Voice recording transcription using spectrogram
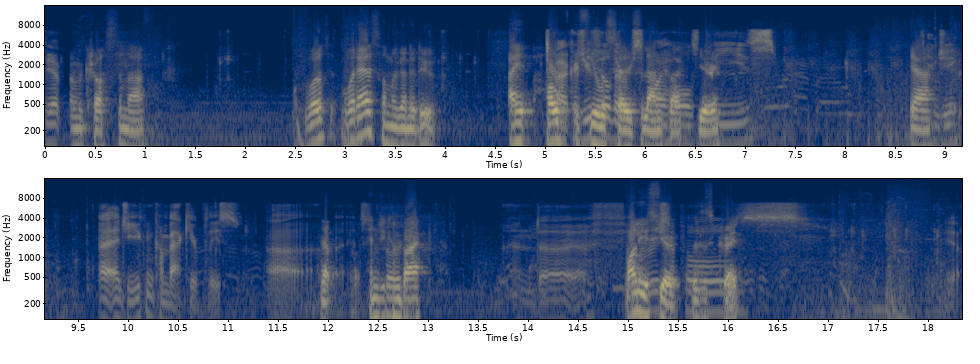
Yep. from across the map. What what else am I gonna do? I hope Uh, the fuel cells land back holes, here. please? Yeah. Engie? Uh, Engie, you can come back here, please. Uh, Yep. you come back. And, uh, Molly is here. This is great. Yep.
